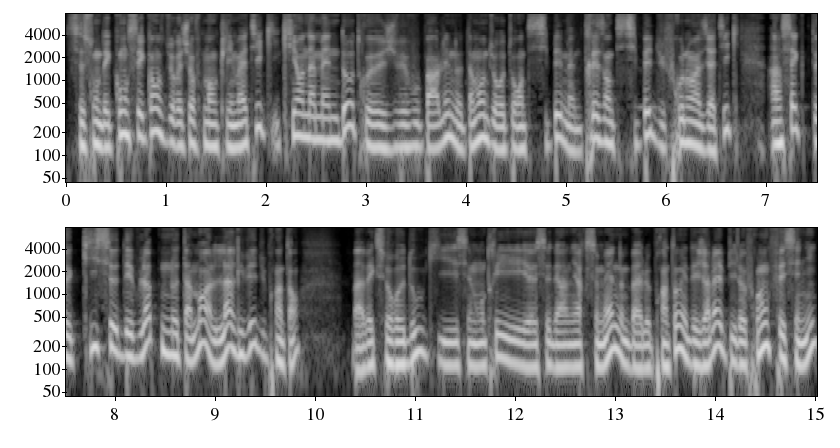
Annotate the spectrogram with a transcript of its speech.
Ce sont des conséquences du réchauffement climatique qui en amènent d'autres. Je vais vous parler notamment du retour anticipé, même très anticipé, du frelon asiatique, insecte qui se développe notamment à l'arrivée du printemps. Bah, avec ce redout qui s'est montré euh, ces dernières semaines, bah, le printemps est déjà là et puis le frelon fait ses nids.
